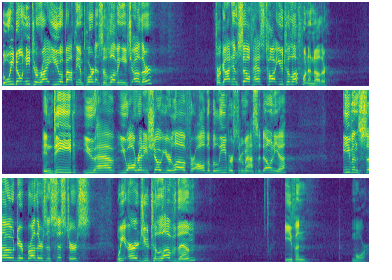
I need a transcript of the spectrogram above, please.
But we don't need to write you about the importance of loving each other, for God Himself has taught you to love one another. Indeed, you have you already show your love for all the believers through Macedonia. Even so, dear brothers and sisters, we urge you to love them even more.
